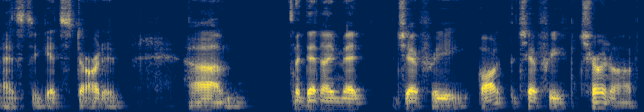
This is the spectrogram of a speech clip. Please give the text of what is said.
as to get started. Um, and then I met Jeffrey Jeffrey Chernoff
